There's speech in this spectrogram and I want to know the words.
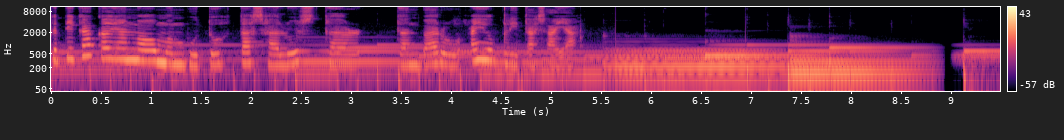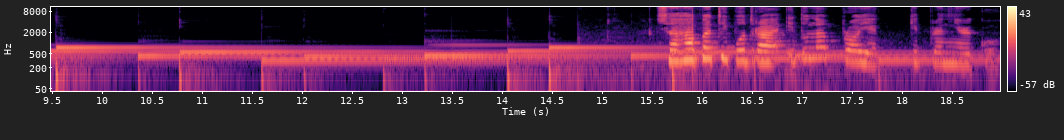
Ketika kalian mau membutuh tas halus dan baru, ayo beli tas saya. Sahabat Ciputra, itulah proyek Kitprenierku.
